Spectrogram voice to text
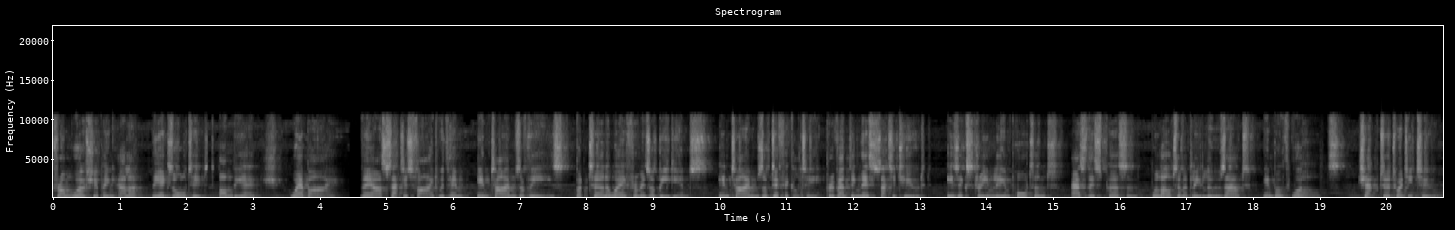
from worshipping Allah, the Exalted, on the edge, whereby they are satisfied with him in times of ease, but turn away from his obedience in times of difficulty. Preventing this attitude is extremely important, as this person will ultimately lose out in both worlds. Chapter 22,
